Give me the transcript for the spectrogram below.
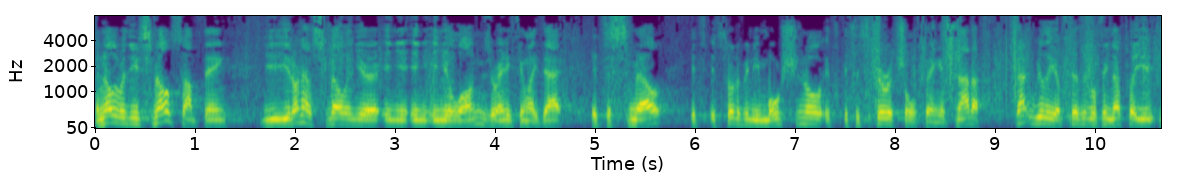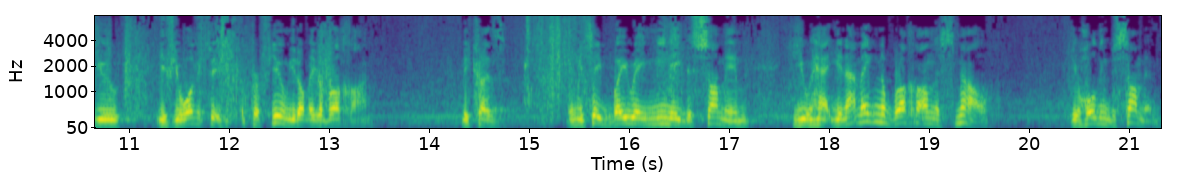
In other words, you smell something, You, you don't have smell in your, in your, in, in your lungs or anything like that. It's a smell. It's, it's sort of an emotional, it's, it's a spiritual thing. It's not a, not really a physical thing. That's why you, you, if you walk into a perfume, you don't make a bracha on. Because when you say borei minei besamim, you ha- you're not making a bracha on the smell. You're holding besamim.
